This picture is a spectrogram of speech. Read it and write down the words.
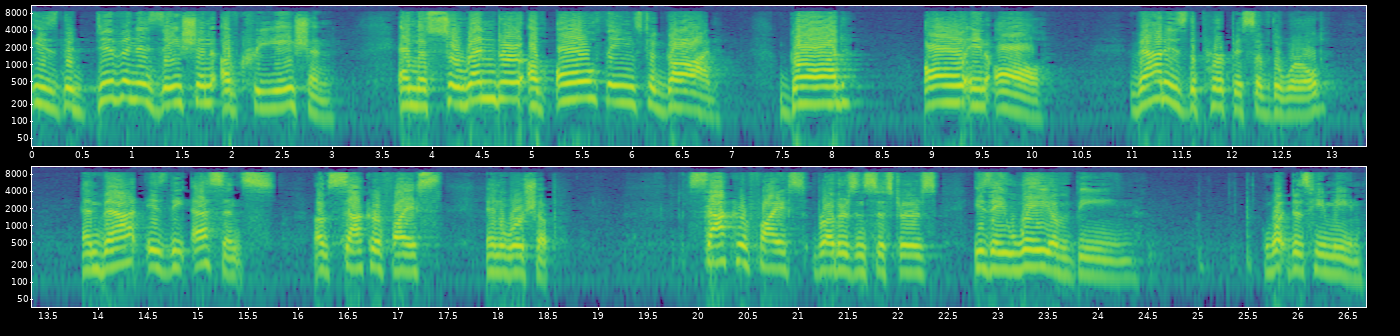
is the divinization of creation and the surrender of all things to God. God, all in all. That is the purpose of the world, and that is the essence of sacrifice and worship. Sacrifice, brothers and sisters, is a way of being. What does he mean?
